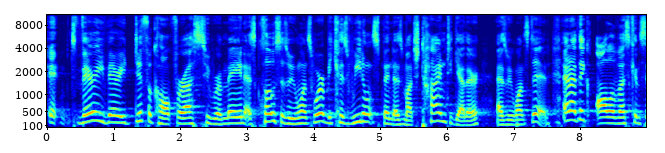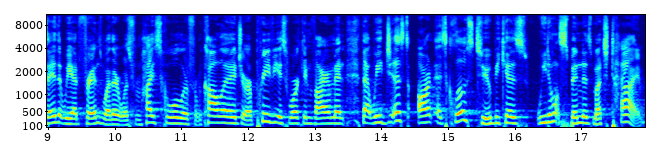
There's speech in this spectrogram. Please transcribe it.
it's very, very difficult for us to remain as close as we once were because we don't spend as much time together as we once did. And I think all of us can say that we had friends, whether it was from high school or from college or a previous work environment, that we just aren't as close to because we don't spend as much time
